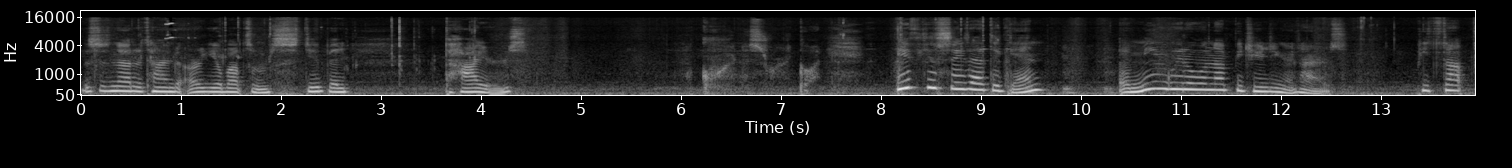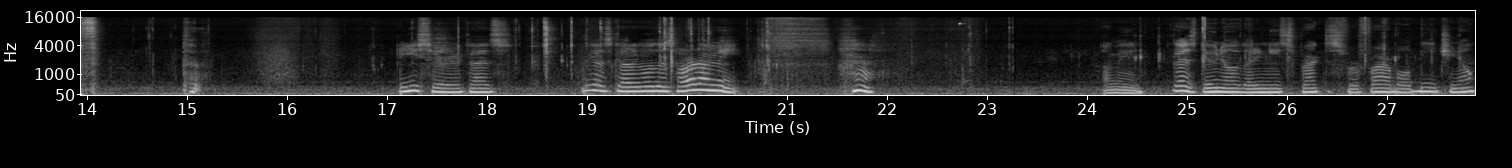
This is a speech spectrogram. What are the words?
this is not a time to argue about some stupid tires. You say that again, uh, me and Guido will not be changing our tires. Pete, stop. Are you serious, guys? You guys gotta go this hard on me. Huh. I mean, you guys do know that he needs to practice for Fireball Beach, you know?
